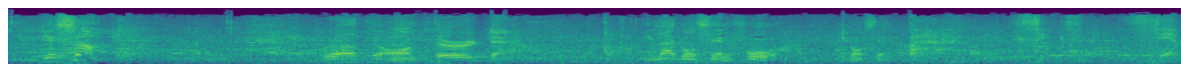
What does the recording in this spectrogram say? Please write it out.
you get something. Brother, on third down, you're not going to send four. You're going to send five, six, seven.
